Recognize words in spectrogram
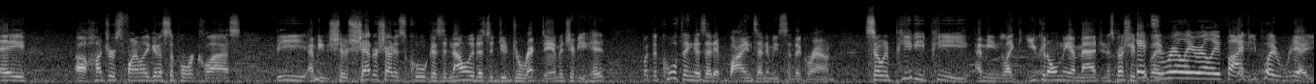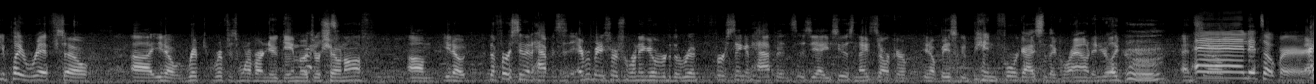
a uh, hunters finally get a support class. B, I mean, sh- Shadow Shot is cool because it not only does it do direct damage if you hit, but the cool thing is that it binds enemies to the ground. So in PvP, I mean, like you can only imagine, especially if It's you play, really, really fun. if you play, yeah, you play Rift. So, uh, you know, Rift, Rift is one of our new game modes we're showing off. Um, you know, the first thing that happens is everybody starts running over to the Rift. The First thing that happens is, yeah, you see this Night Stalker, you know, basically pin four guys to the ground, and you're like, and so. and it's over.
